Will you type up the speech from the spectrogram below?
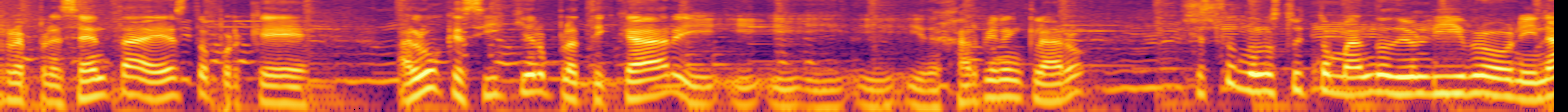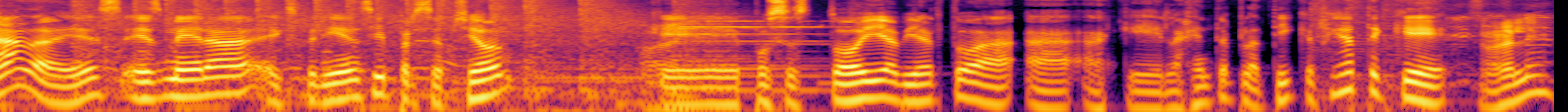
representa esto, porque algo que sí quiero platicar y, y- y- y- y dejar bien en claro esto no lo estoy tomando de un libro ni nada, es, es mera experiencia y percepción que pues estoy abierto a, a- a que la gente platique. Fíjate que Órale.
